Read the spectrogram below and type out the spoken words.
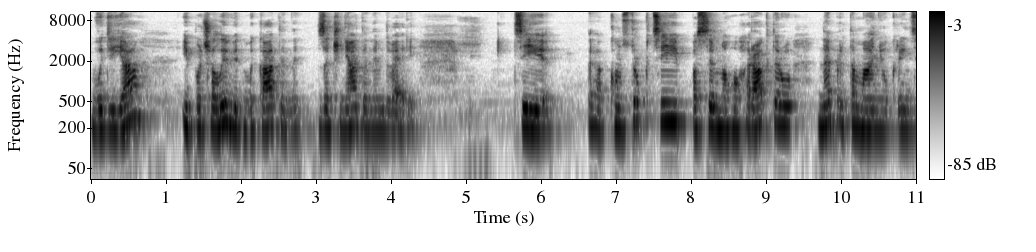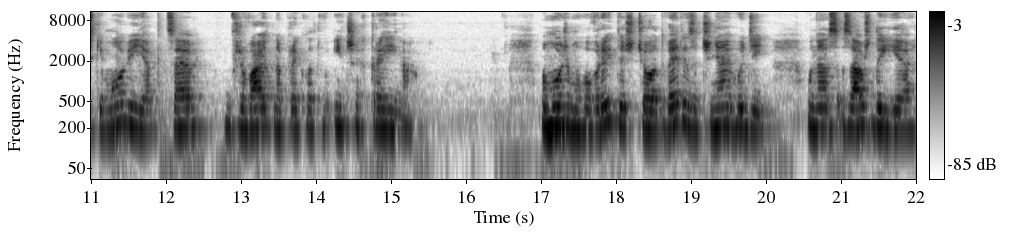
водія і почали відмикати, зачиняти ним двері. Ці е, конструкції пасивного характеру не притаманні українській мові, як це вживають, наприклад, в інших країнах ми можемо говорити, що двері зачиняє водій. У нас завжди є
